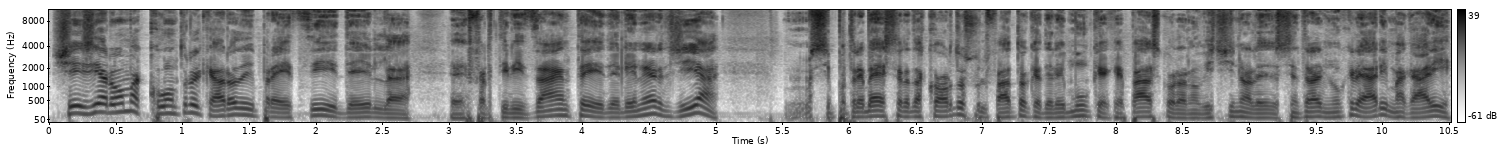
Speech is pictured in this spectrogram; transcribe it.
scesi a Roma contro il caro dei prezzi del eh, fertilizzante e dell'energia. Si potrebbe essere d'accordo sul fatto che delle mucche che pascolano vicino alle centrali nucleari magari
